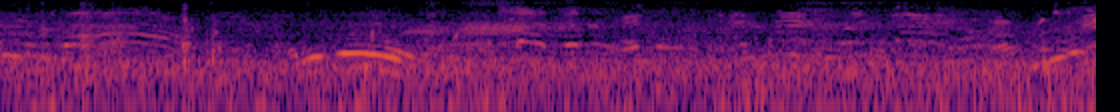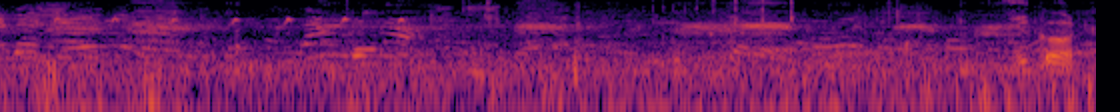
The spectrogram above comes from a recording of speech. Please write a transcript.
god.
